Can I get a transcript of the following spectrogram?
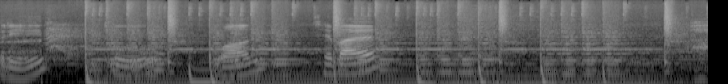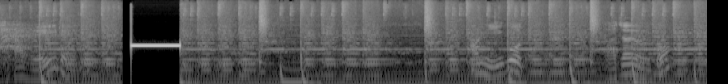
3 2 1 제발. 아나 왜 이래? 아니 이거 맞아요 이거?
